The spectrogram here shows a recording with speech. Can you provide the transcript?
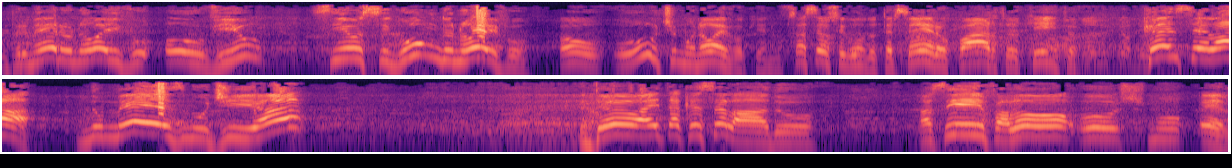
o primeiro noivo ouviu, se o segundo noivo ou o último noivo, que não precisa ser o segundo, o terceiro, o quarto, o quinto, cancelar no mesmo dia, então aí está cancelado. Assim falou o Shmuel.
